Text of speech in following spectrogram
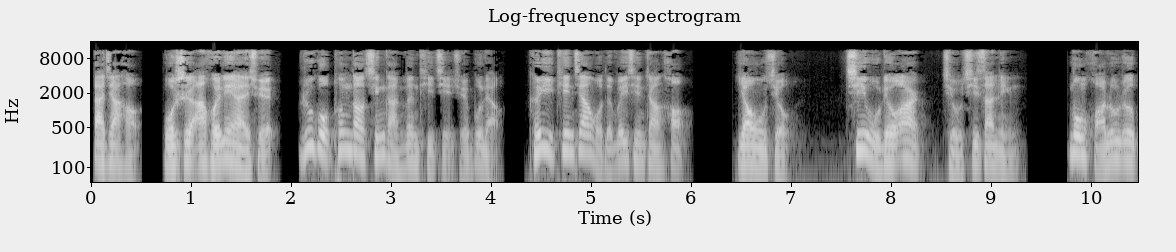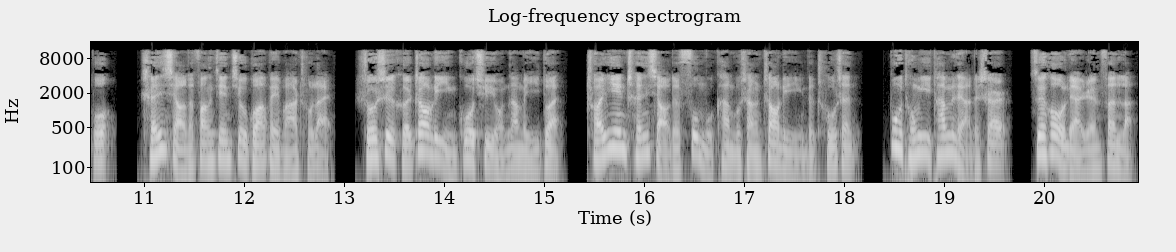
大家好，我是阿辉恋爱学。如果碰到情感问题解决不了，可以添加我的微信账号幺五九七五六二九七三零。梦华录热播，陈晓的房间旧瓜被挖出来，说是和赵丽颖过去有那么一段。传言陈晓的父母看不上赵丽颖的出身，不同意他们俩的事儿，最后两人分了。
